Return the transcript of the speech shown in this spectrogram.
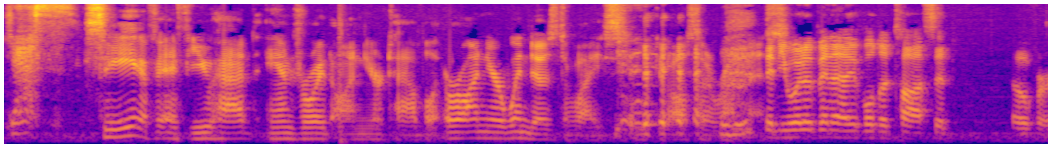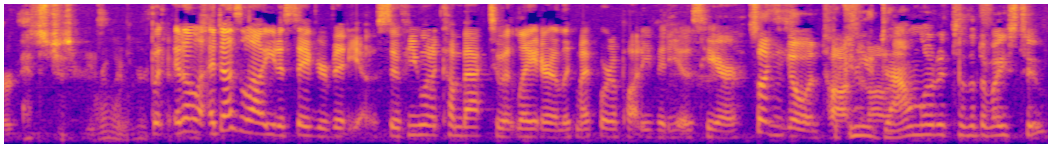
Yes. See, if, if you had Android on your tablet or on your Windows device, you could also run this. Then you would have been able to toss it over. It's just really weird. But it'll, it does allow you to save your videos. So if you want to come back to it later, like my porta potty videos here, So I can go and talk. Can it you on. download it to the device too?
